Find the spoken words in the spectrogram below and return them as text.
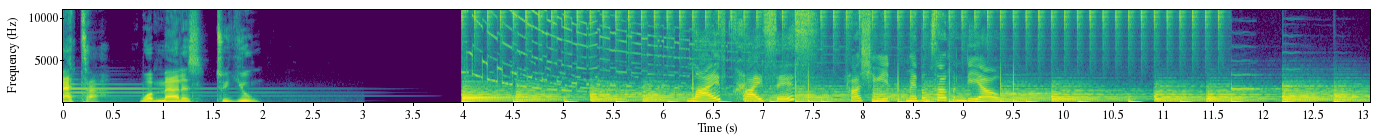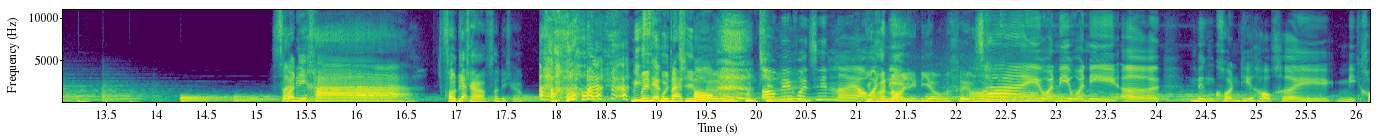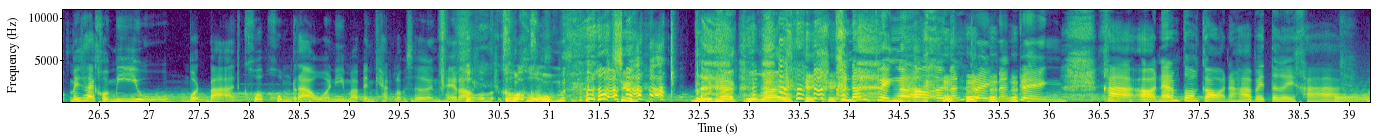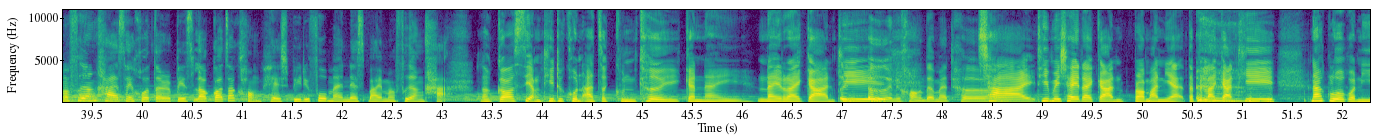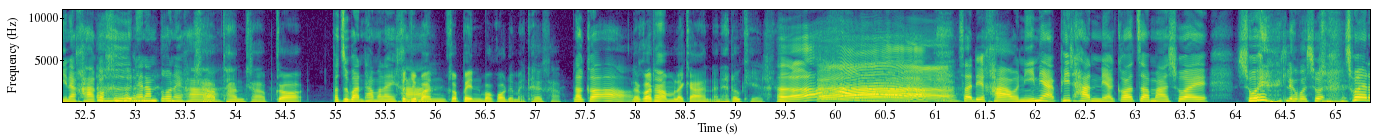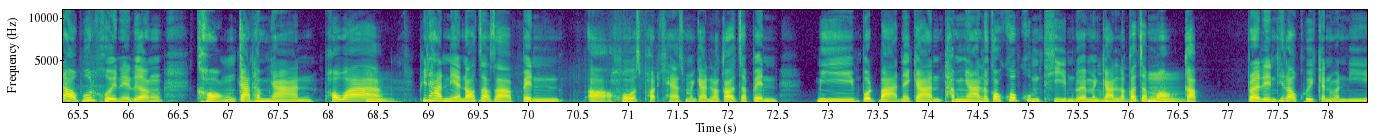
matter what matters to you Life Crisis เพราะชีวิตไม่ต้องเศร้าคนเดียว สวัสดีค่ะ สวัสดีครับ สวัสดีครับ มีไม่เสียงคุ้นแปลกชินปลอมเลยไม่คุ้นเอชิอนเลไม่ยคุ้นชินเลยอะอยู่วันข้างนอกนี้อย่างเดียวไม่เคยเข้ามาใช่เลยวันนี้วันนี้เออหนึ่งคนที่เขาเคยมีเขาไม่ใช่เขามีอยู่บทบาทควบคุมเราวันนี้มาเป็นแขกรับเชิญให้เราควบคุมซึ่งดูน่ากลัวมากเลยคือนั่งเกรงแล้วเอนะอเออนั่งเกรงนั่งเกรงค่ะเอ่อแนะนำตัวก่อนนะคะใบเตยค่ะ มาเฟืองค่ะ psychotherapist แล้วก็เจ้าของเพจ beautiful madness by มาเฟืองค่ะ แล้วก็เสียงที่ทุกคนอาจจะคุ้นเคยกันในในรายการที่อื่นๆของ the matter ใช่ที่ไม่ใช่รายการประมาณเนี้ย แต่เป็นรายการที่น่ากลัวกว่านี้นะคะ ก็คือแนะนำตัวหน่อยค่ะครับทันครับก็ปัจจุบันทำอะไรคะปัจจุบันก็เป็นบก. The MATTER ครับ แล้วก็แล้วก็ทำรายการ Untitled Case คเอรับอสวัสดีค่ะ วันนี้เนี่ยพี่ทันเนี่ยก็จะมาช่วยช่วยเรียกว่าช่วย ช่วยเราพูดคุยในเรื่องของการทำงาน เพราะว่าอืมพี่ทันเนี่ยนอกจากจะเป็นเอ่อ host podcast เหมือนกัน แล้วก็จะเป็นมีบทบาทในการทำงานแล้วก็ควบคุมทีมด้วยเหมือนกัน แล้วก็จะเหมาะกับ ประเด็นที่เราคุยกันวันนี้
